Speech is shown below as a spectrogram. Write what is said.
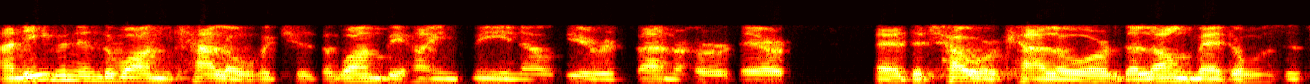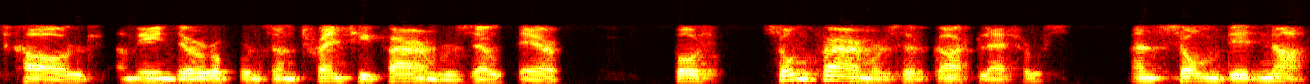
And even in the one Callow, which is the one behind me now here in Banagher, there, uh, the Tower Callow or the Long Meadows, it's called. I mean, there are upwards on 20 farmers out there. But some farmers have got letters and some did not.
